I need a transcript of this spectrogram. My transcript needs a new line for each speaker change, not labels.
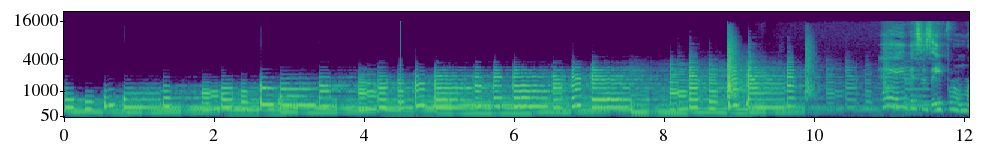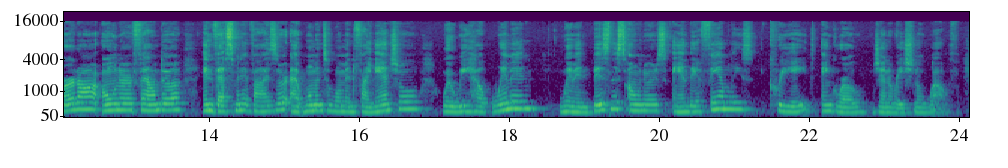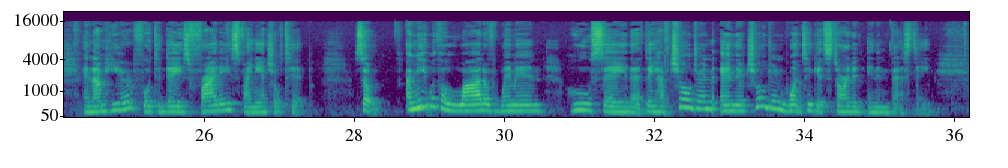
Hey, this is April Murdaugh, owner, founder, investment advisor at Woman to Woman Financial, where we help women, women business owners, and their families create and grow generational wealth. And I'm here for today's Friday's financial tip. So, I meet with a lot of women who say that they have children and their children want to get started in investing.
